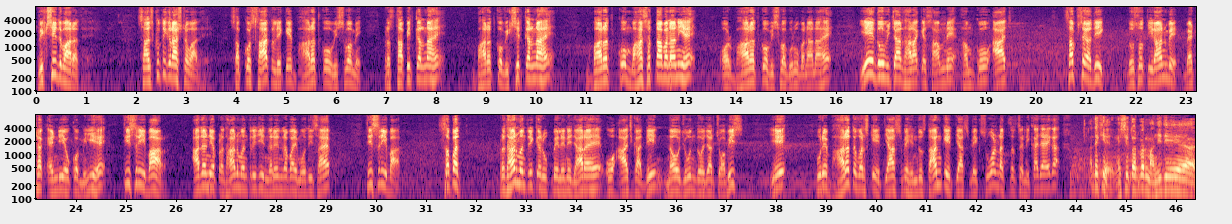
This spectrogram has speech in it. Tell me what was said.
विकसित भारत है, सांस्कृतिक राष्ट्रवाद है। सबको साथ लेके भारत को विश्व में प्रस्थापित करना है, भारत को विकसित करना है, भारत को महासत्ता बनानी है और भारत को विश्व गुरु बनाना है। ये दो विचारधारा के सामने हमको आज सबसे अधिक दो सौ तिरानवे बैठक एनडीए को मिली है। तीसरी बार आदरणीय प्रधानमंत्री जी नरेंद्र भाई मोदी साहब, तीसरी बार शपथ प्रधानमंत्री के रूप में लेने जा रहे हैं। वो आज का दिन 9 जून 2024 ये पूरे भारतवर्ष के इतिहास में, हिंदुस्तान के इतिहास में एक सुवर्ण अक्षर से लिखा जाएगा। देखिए, निश्चित तौर पर मांझी जी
